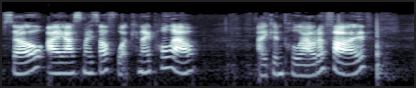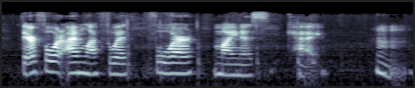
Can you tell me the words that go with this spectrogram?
So I ask myself, what can I pull out? I can pull out a 5. Therefore, I'm left with 4 minus k. Hmm.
